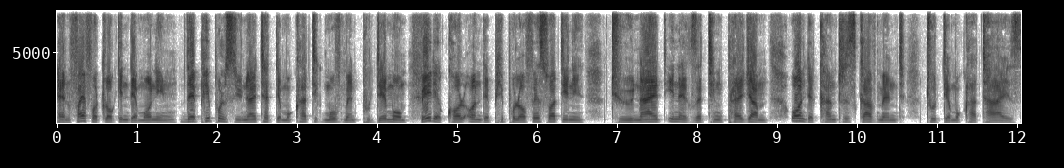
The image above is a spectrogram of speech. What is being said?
and 5 o'clock in the morning. The People's United Democratic Movement, PUDEMO, made a call on the people of Eswatini to unite in exerting pressure on the country's government to democratize.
